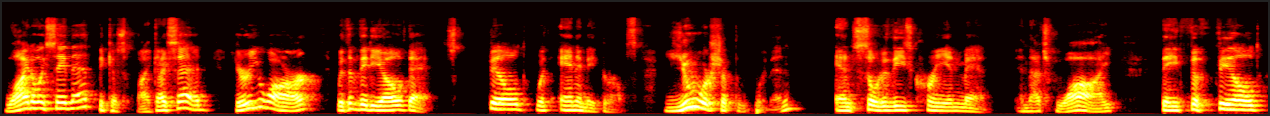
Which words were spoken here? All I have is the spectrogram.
Why do I say that? Because, like I said, here you are with a video that's filled with anime girls. You worship women, and so do these Korean men. And that's why they fulfilled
